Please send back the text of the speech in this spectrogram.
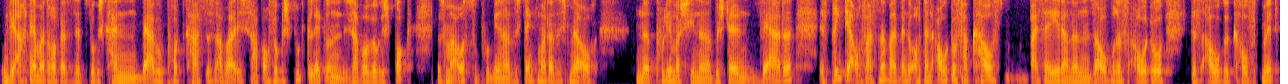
und wir achten ja mal darauf, dass es jetzt wirklich kein Werbepodcast ist, aber ich habe auch wirklich Blut geleckt und ich habe auch wirklich Bock, das mal auszuprobieren. Also ich denke mal, dass ich mir auch eine Poliermaschine bestellen werde. Es bringt ja auch was, ne? weil wenn du auch dein Auto verkaufst, weiß ja jeder, ne? ein sauberes Auto, das Auge kauft mit,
